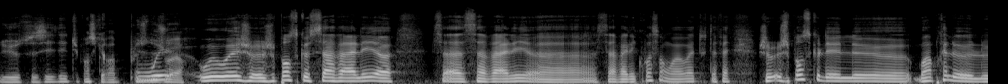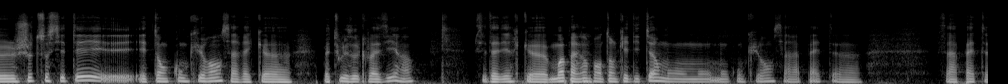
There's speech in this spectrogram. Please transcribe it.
du jeu de société. Tu penses qu'il y aura plus oui, de joueurs Oui, oui, je, je pense que ça va aller, euh, ça, ça va aller, euh, ça va aller croissant. Ouais, ouais, tout à fait. Je, je pense que le, le- bon après le, le jeu de société est en concurrence avec euh, bah, tous les autres loisirs. hein. C'est-à-dire que moi, par exemple, en tant qu'éditeur, mon, mon, mon concurrent, ça va pas être, ça va pas être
